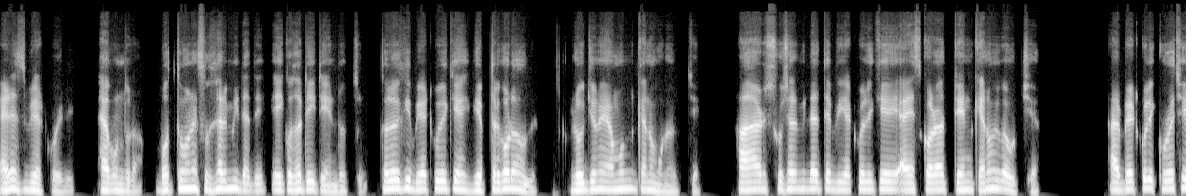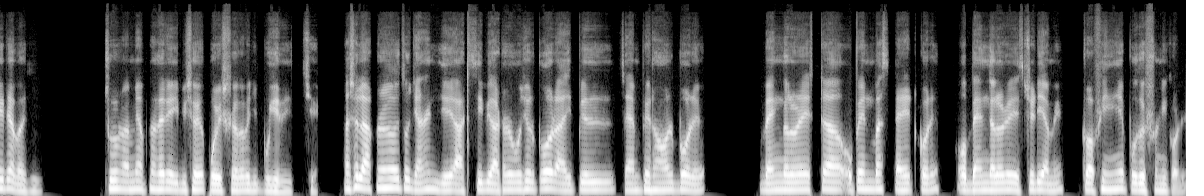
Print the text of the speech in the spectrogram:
অ্যারেস্ট বিরাট কোহলি। হ্যাঁ বন্ধুরা, বর্তমানে সোশ্যাল মিডিয়াতে এই কথাটিই ট্রেন্ড হচ্ছে। তাহলে কি বিরাট কোহলিকে গ্রেপ্তার করা হবে? লোকজনের এমন কেন মনে হচ্ছে? আর সোশ্যাল মিডিয়াতে বিরাট কোহলিকে অ্যারেস্ট করার ট্রেন্ড কেন বা উঠছে? আর বিরাট কোহলি করেছে এটা বা কি? চলুন আমি আপনাদের এই বিষয়ে পরিষ্কারভাবে বুঝিয়ে দিচ্ছি। আসলে আপনারা হয়তো জানেন যে আরসিবি ১৮ বছর পর আইপিএল চ্যাম্পিয়ন হওয়ার পরে ব্যাঙ্গালোরে একটা ওপেন বাস প্যারেড করে ও ব্যাঙ্গালোরের স্টেডিয়ামে ট্রফি নিয়ে প্রদর্শনী করে।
